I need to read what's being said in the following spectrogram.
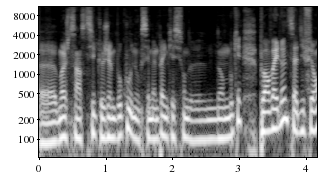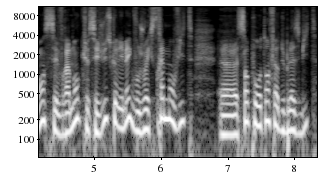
euh, moi c'est un style que j'aime beaucoup donc c'est même pas une question de d'en moquer. Power Violence la différence c'est vraiment que c'est juste que les mecs vont jouer extrêmement vite euh, sans pour autant faire du blast beat.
